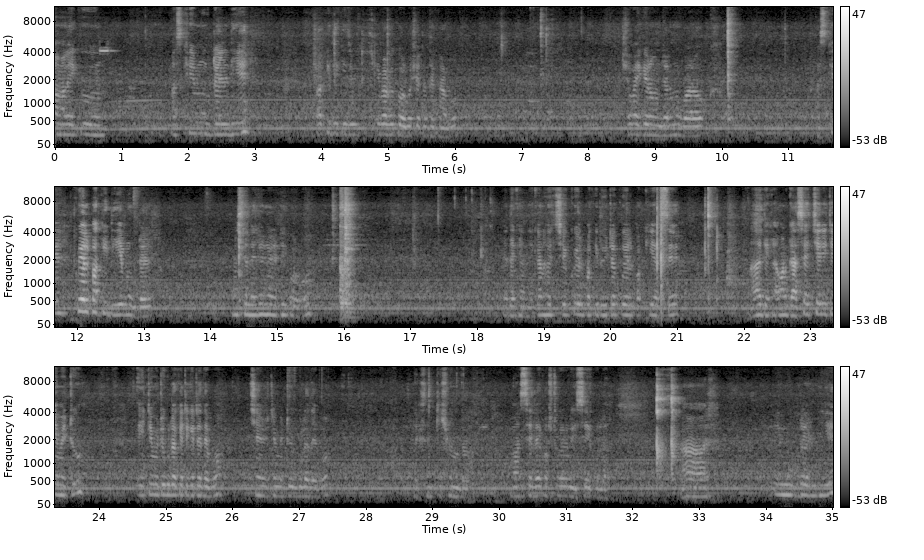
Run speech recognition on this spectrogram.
আসসালামু আলাইকুম। আজকে মুগ ডাল দিয়ে বাকি দেখি যে কীভাবে করব সেটা দেখাবো। সবাইকে রমজান মুবারক। আজকে কোয়েল পাখি দিয়ে মুগ ডাল। আমার জন্য রেডি করব। দেখেন, এখানে হচ্ছে কোয়েল পাখি, দুইটা কোয়েল পাখি আছে। আর দেখেন, আমার গাছের চেরি টমেটো। এই টমেটোগুলো কেটে কেটে দেবো। চেরি টমেটোগুলো দেবো। দেখছেন কি সুন্দর। আমার ছেলে কষ্ট করে রয়েছে এগুলো। আর এই মুগ ডাল দিয়ে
